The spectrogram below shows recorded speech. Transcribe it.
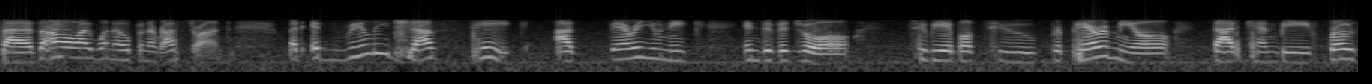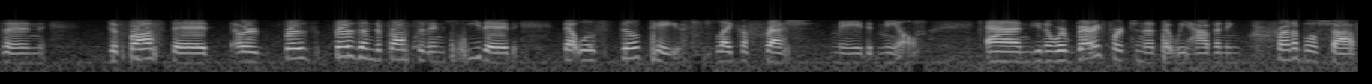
says, "Oh, I want to open a restaurant," but it really does take a very unique individual to be able to prepare a meal that can be frozen, defrosted, or froze, frozen, defrosted, and heated that will still taste like a fresh made meal. And you know, we're very fortunate that we have an incredible chef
